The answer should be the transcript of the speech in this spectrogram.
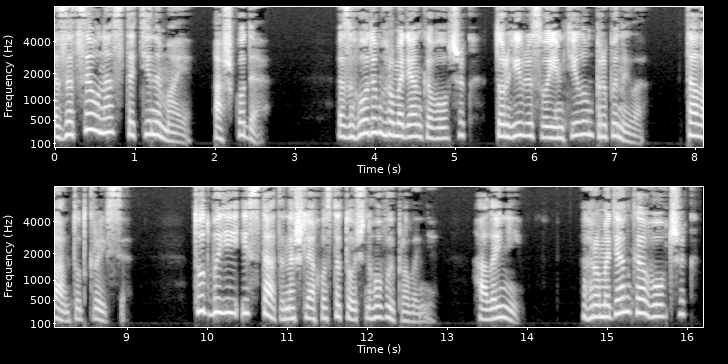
За це у нас статті немає, а шкода. Згодом громадянка Вовчик торгівлю своїм тілом припинила. Талант тут крився. Тут би їй і стати на шлях остаточного виправлення. Але ні. Громадянка Вовчик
